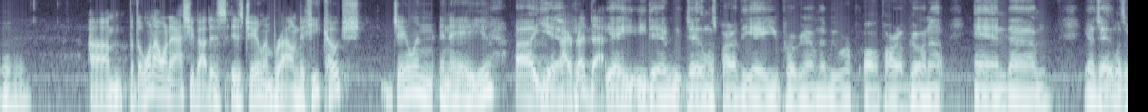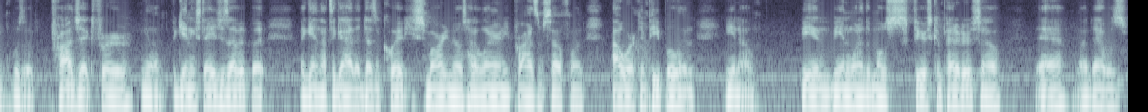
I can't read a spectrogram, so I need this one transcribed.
Mm-hmm. Um, but the one I want to ask you about is, is Jaylen Brown. Did he coach Jaylen in AAU? Uh, yeah, I read he- that. Yeah, he, he did. Jaylen was part of the AAU program that we were all part of growing up, and um, you know, Jaylen was a was a project for you know beginning stages of it, but. Again, that's a guy that doesn't quit. He's smart. He knows how to learn. He prides himself on outworking people and, you know, being being one of the most fierce competitors. So, yeah, my dad was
